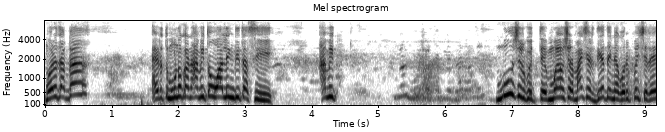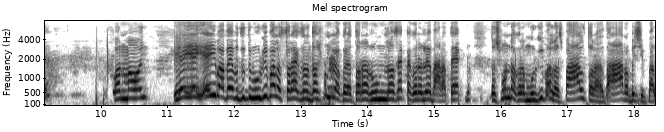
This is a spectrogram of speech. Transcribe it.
মরে যাগা এটা তো মনে করেন, আমি তো ওয়ালিং দিতাছি। আমি মুসুর করতে মাইসের দিয়ে দিই না, গরিব পয়সা রে। কোন মা ওই? এই এই, এইভাবে যদি মুরগি পালস, তোরা একজন দশ পনেরো করে, তোরা রুম লস একটা করে লয়ে বাড়াতে এক দশ পনেরো করে মুরগি পালস, পাল তোরা আরও বেশি পাল,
